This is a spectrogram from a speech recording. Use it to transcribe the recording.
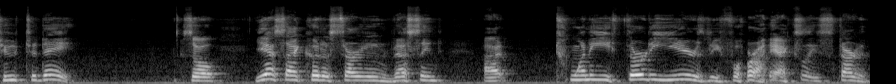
to today. So, yes, I could have started investing uh, 20, 30 years before I actually started,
